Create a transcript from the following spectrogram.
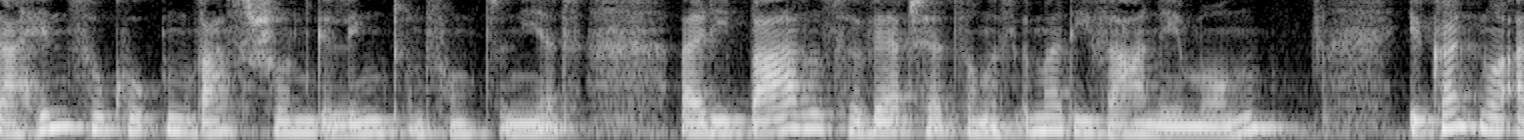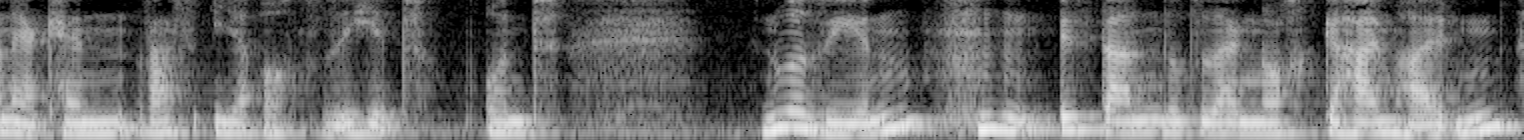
dahin zu gucken, was schon gelingt und funktioniert. Weil die Basis für Wertschätzung ist immer die Wahrnehmung. Ihr könnt nur anerkennen, was ihr auch seht. Und nur sehen ist dann sozusagen noch geheim halten.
